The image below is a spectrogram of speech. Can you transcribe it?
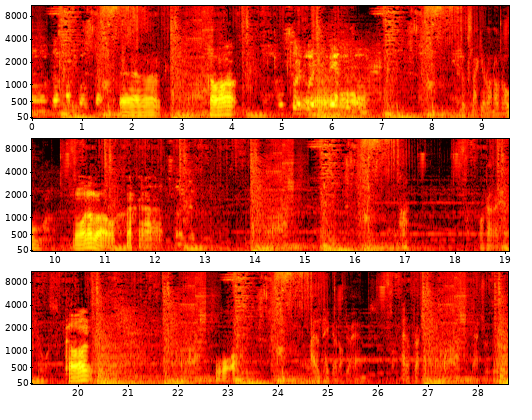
Oh, that's money well spent. Yeah. Come on. So close to the end as well. Looks like you're on a roll. Wanna roll. So good. Have those. Come on. Whoa. I'll take that off your hands. At a fraction of naturally.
